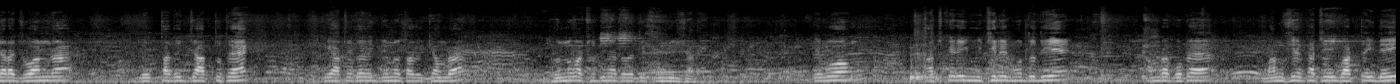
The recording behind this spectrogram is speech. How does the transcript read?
যারা জওয়ানরা, তাদের যে আত্মত্যাগ, এই আত্মত্যাগের জন্য তাদেরকে আমরা ধন্যবাদ শুধু না তাদেরকে কুর্নিশ জানাই এবং আজকের এই মিছিলের মধ্য দিয়ে আমরা গোটা মানুষের কাছে এই বার্তাই দেই,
